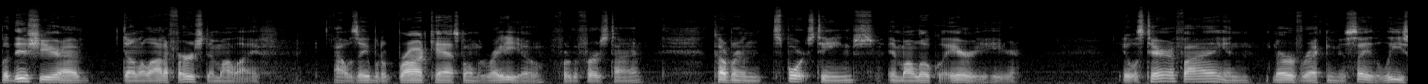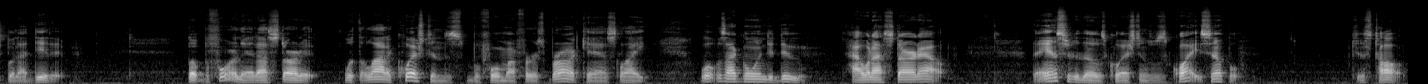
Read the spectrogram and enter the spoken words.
But this year I've done a lot of firsts in my life. I was able to broadcast on the radio for the first time covering sports teams in my local area here. It was terrifying and nerve wracking to say the least, but I did it. But before that, I started with a lot of questions before my first broadcast like, what was I going to do? How would I start out? The answer to those questions was quite simple just talk.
